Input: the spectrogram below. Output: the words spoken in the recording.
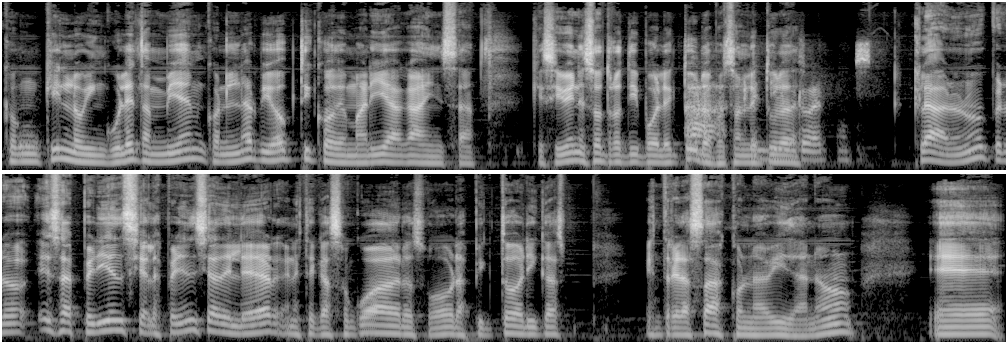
con, quién lo vinculé también, con el nervio óptico de María Gainza, que si bien es otro tipo de lectura, pues son lecturas... Claro, ¿no? Pero esa experiencia, la experiencia de leer, en este caso cuadros o obras pictóricas, entrelazadas con la vida, ¿no? Eh,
